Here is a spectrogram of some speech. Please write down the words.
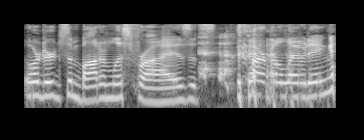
Ordered some bottomless fries. It's carbo loading.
